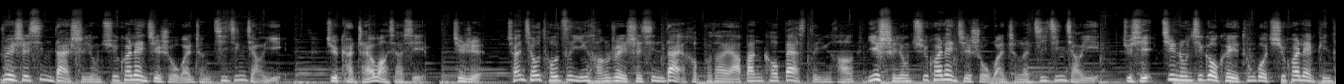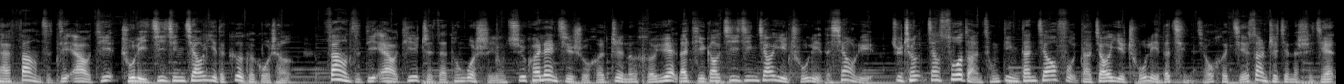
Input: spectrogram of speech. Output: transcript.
瑞士信贷使用区块链技术完成基金交易。据砍柴网消息，近日，全球投资银行瑞士信贷和葡萄牙 Banco Best 银行已使用区块链技术完成了基金交易。据悉，金融机构可以通过区块链平台 Funds DLT 处理基金交易的各个过程。Funds DLT 旨在通过使用区块链技术和智能合约来提高基金交易处理的效率。据称，将缩短从订单交付到交易处理的请求和结算之间的时间。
